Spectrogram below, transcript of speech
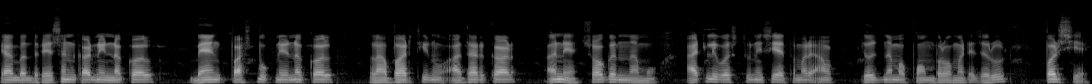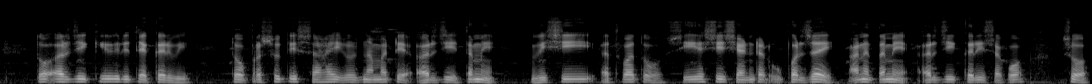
ત્યારબાદ રેશન કાર્ડની નકલ, બેંક પાસબુકની નકલ, લાભાર્થીનું આધાર કાર્ડ અને સોગંદનામું. આટલી વસ્તુની છે, તમારે આ યોજનામાં ફોર્મ ભરવા માટે જરૂર પડશે. તો અરજી કેવી રીતે કરવી? તો પ્રસૂતિ સહાય યોજના માટે અરજી તમે વીસી અથવા તો સીએસસી સેન્ટર ઉપર જઈ અને તમે અરજી કરી શકો છો.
